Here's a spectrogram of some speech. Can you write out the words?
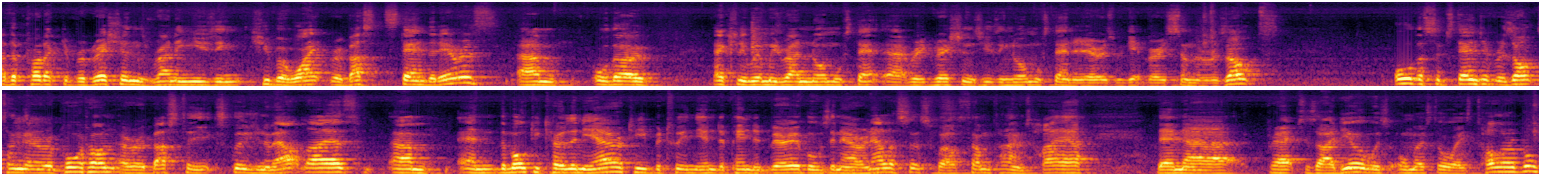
are the product of regressions running using Huber-White robust standard errors, um, although Actually, when we run normal sta- uh, regressions using normal standard errors, we get very similar results. All the substantive results I'm going to report on are robust to the exclusion of outliers, um, and the multicollinearity between the independent variables in our analysis, while sometimes higher than uh, perhaps is ideal, was almost always tolerable.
